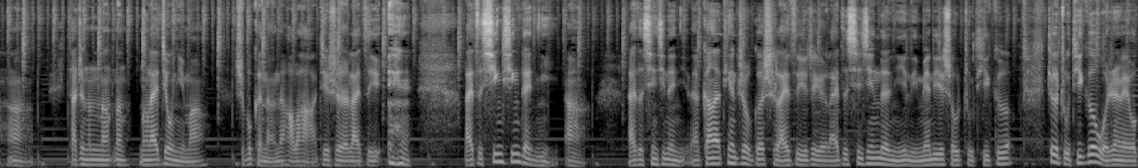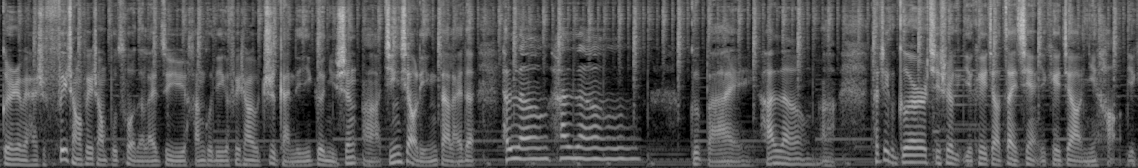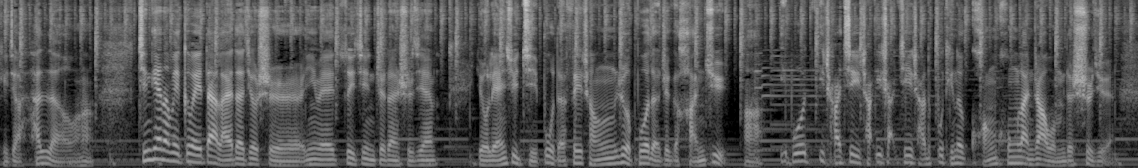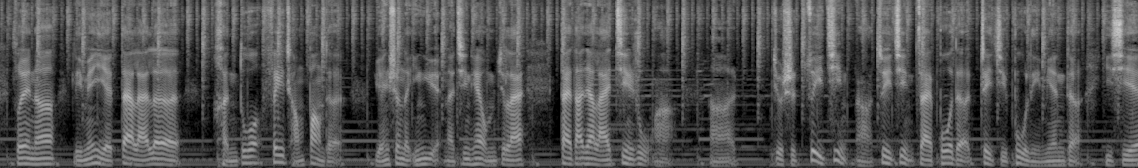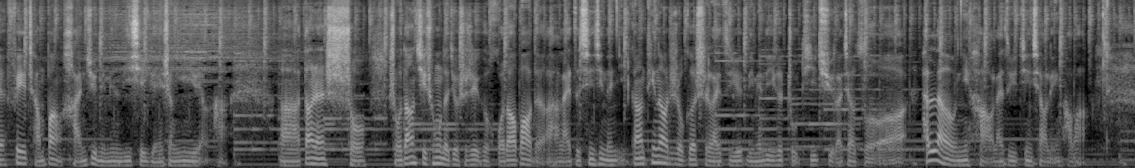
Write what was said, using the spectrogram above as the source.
啊，他真的能能能来救你吗？是不可能的，好不好？就是来自于 来自星星的你啊。来自星星的你，那刚才听这首歌是来自于这个《来自星星的你》里面的一首主题歌。这个主题歌，我认为，我个人认为还是非常非常不错的，来自于韩国的一个非常有质感的一个女生啊，金孝琳带来的《Hello Hello Goodbye Hello》啊。它这个歌其实也可以叫再见，也可以叫你好，也可以叫 Hello 啊。今天呢，为各位带来的就是因为最近这段时间。有连续几部的非常热播的这个韩剧啊，一波一茬接一茬，一茬接一茬的不停的狂轰滥炸我们的视觉，所以呢，里面也带来了很多非常棒的原声的音乐。那今天我们就来带大家来进入啊啊，就是最近啊最近在播的这几部里面的一些非常棒韩剧里面的一些原声音乐了哈。啊当然首首当其冲的就是这个火到爆的啊，来自星星的你。刚刚听到这首歌是来自于里面的一个主题曲了，叫做 Hello，你好，来自于金孝琳，好不好？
